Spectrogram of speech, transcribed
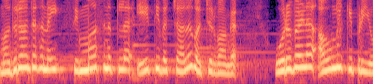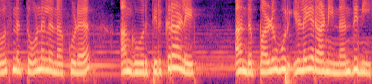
மதுராந்தகனை சிம்மாசனத்துல ஏத்தி வச்சாலும் வச்சிருவாங்க. ஒருவேளை அவங்களுக்கு இப்படி யோசனை தோணலனா கூட அங்க ஒரு திருக்கிறாளே அந்த பழுவூர் இளையராணி நந்தினி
